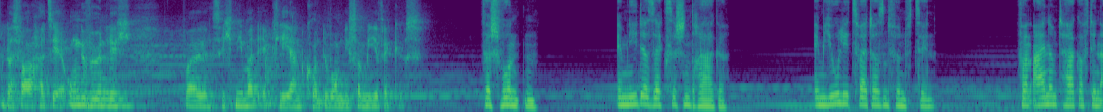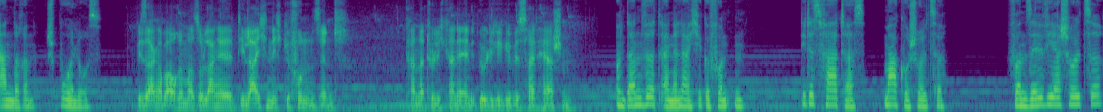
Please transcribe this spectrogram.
Und das war halt sehr ungewöhnlich, weil sich niemand erklären konnte, warum die Familie weg ist. Verschwunden. Im niedersächsischen Drage. Im Juli 2015. Von einem Tag auf den anderen, spurlos. Wir sagen aber auch immer, solange die Leichen nicht gefunden sind, kann natürlich keine endgültige Gewissheit herrschen. Und dann wird eine Leiche gefunden. Die des Vaters, Marco Schulze. Von Silvia Schulze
